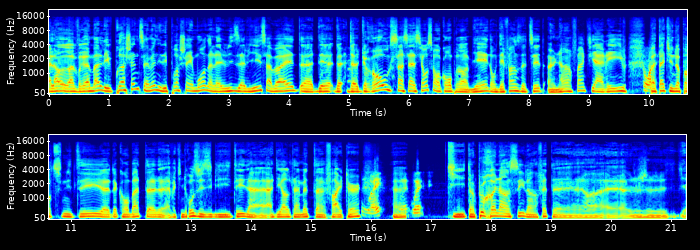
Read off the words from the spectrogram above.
alors euh, vraiment, les prochaines semaines et les prochains mois dans la vie de Xavier, ça va être euh, de, de- de grosses sensations si on comprend bien. Donc, défense de titre, un enfant qui arrive, Ouais. peut-être une opportunité euh, de combattre avec une grosse visibilité à, à The Ultimate Fighter. Ouais, Euh, ouais, ouais. Qui est un peu relancé là en fait euh, euh, je- euh,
